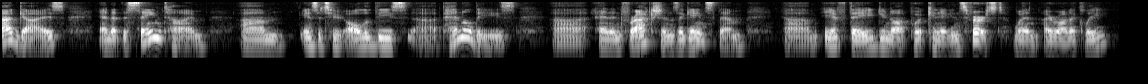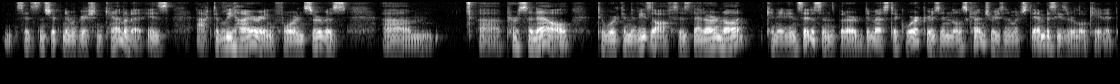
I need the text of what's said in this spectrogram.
bad guys, and at the same time um, institute all of these uh, penalties uh, and infractions against them um, if they do not put Canadians first, when ironically, Citizenship and Immigration Canada is actively hiring foreign service um, uh, personnel to work in the visa offices that are not Canadian citizens but are domestic workers in those countries in which the embassies are located.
